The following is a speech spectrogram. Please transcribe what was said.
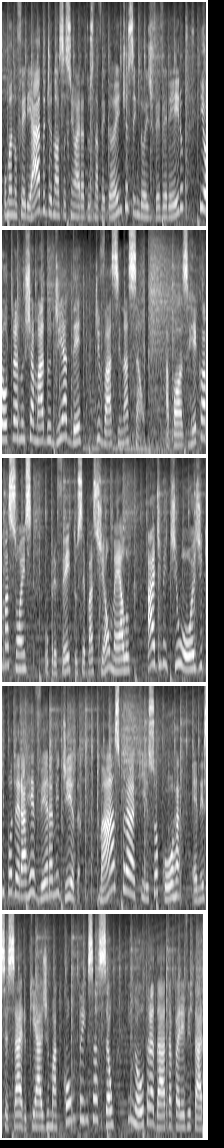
uma no feriado de Nossa Senhora dos Navegantes, em 2 de fevereiro, e outra no chamado Dia D de vacinação. Após reclamações, o prefeito Sebastião Melo admitiu hoje que poderá rever a medida. Mas para que isso ocorra, é necessário que haja uma compensação em outra data para evitar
